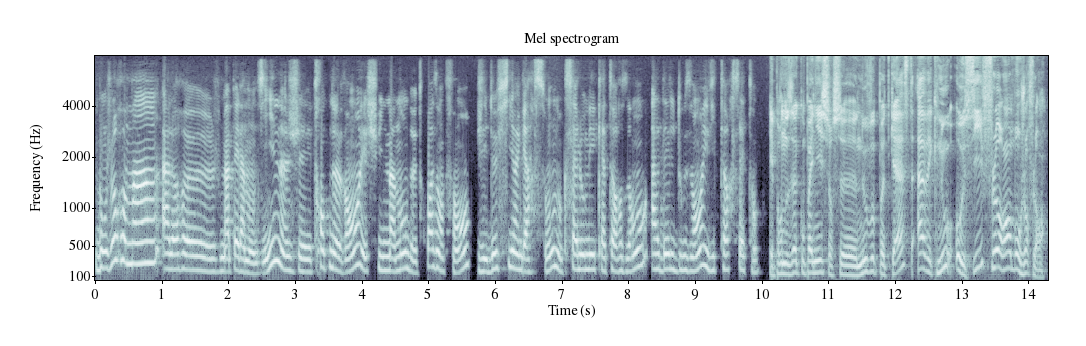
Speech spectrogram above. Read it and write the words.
Bonjour Romain, alors euh, je m'appelle Amandine, j'ai 39 ans et je suis une maman de trois enfants. J'ai deux filles et un garçon, donc Salomé 14 ans, Adèle 12 ans et Victor 7 ans. Et pour nous accompagner sur ce nouveau podcast, avec nous aussi Florent. Bonjour Florent.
